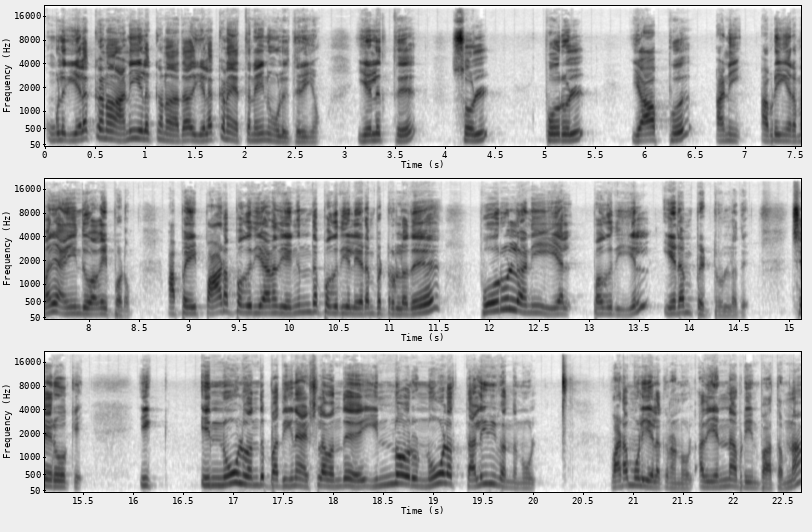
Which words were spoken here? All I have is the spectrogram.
உங்களுக்கு இலக்கணம் அணி இலக்கணம் அதாவது இலக்கணம் எத்தனைன்னு உங்களுக்கு தெரியும். எழுத்து சொல் பொருள் யாப்பு அணி அப்படிங்கிற மாதிரி ஐந்து வகைப்படும். அப்போ இப்பாடப்பகுதியானது எந்த பகுதியில் இடம்பெற்றுள்ளது? பொருள் அணியியல் பகுதியில் இடம்பெற்றுள்ளது. சரி ஓகே. இக் இந்நூல் வந்து பார்த்திங்கன்னா ஆக்சுவலாக வந்து இன்னொரு நூலை தழுவி வந்த நூல். வடமொழி இலக்கண நூல். அது என்ன அப்படின்னு பார்த்தோம்னா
